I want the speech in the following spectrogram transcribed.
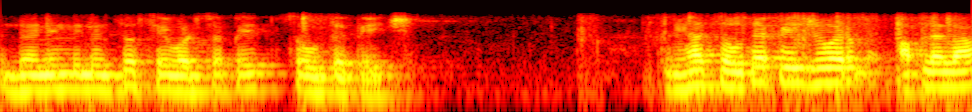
दैनंदिनीचं शेवटचं पेज चौथं पेज. तर ह्या चौथ्या पेजवर आपल्याला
